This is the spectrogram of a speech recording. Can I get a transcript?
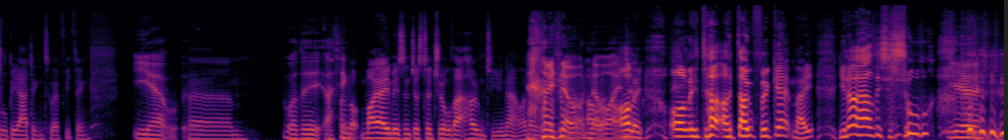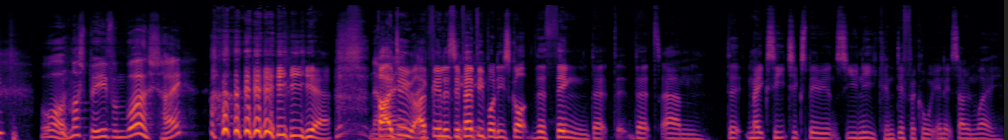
will be adding to everything. yeah Um, well the i think not, my aim isn't just to drill that home to you now. I, don't I know, no, Oh, I know. Ollie, Ollie, don't, uh, don't forget, mate. You know how this is all. yeah oh it must be even worse hey yeah, No, but I, I- do. I I, feel as if everybody's got the thing that that um that makes each experience unique and difficult in its own way.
